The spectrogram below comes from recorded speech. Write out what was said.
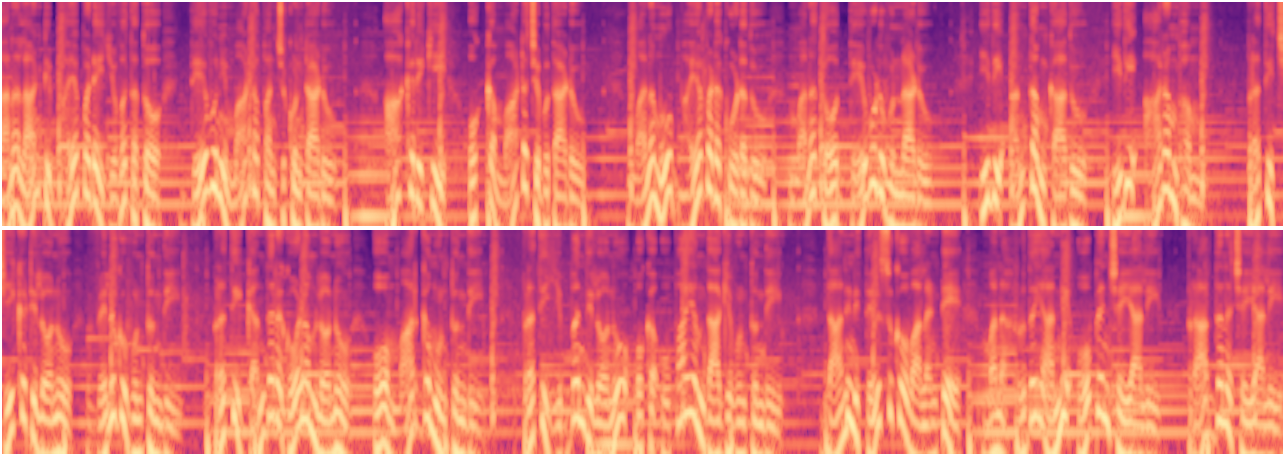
తనలాంటి భయపడే యువతతో దేవుని మాట పంచుకుంటాడు. ఆఖరికి ఒక్క మాట చెబుతాడు. మనము భయపడకూడదు. మనతో దేవుడు ఉన్నాడు. ఇది అంతం కాదు. ఇది ఆరంభం. ప్రతి చీకటిలోనూ వెలుగు ఉంటుంది. ప్రతి గందరగోళంలోనూ ఓ మార్గముంటుంది ప్రతి ఇబ్బందిలోనూ ఒక ఉపాయం దాగి ఉంటుంది. దానిని తెలుసుకోవాలంటే మన హృదయాన్ని ఓపెన్ చెయ్యాలి ప్రార్థన చెయ్యాలి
